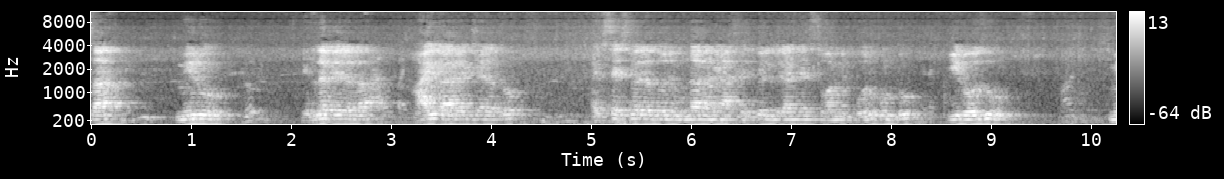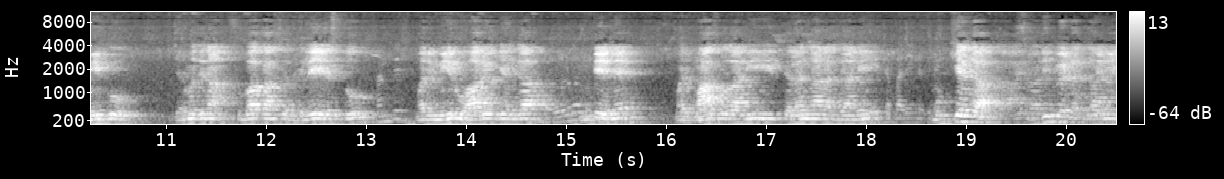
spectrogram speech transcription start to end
సార్ మీరు ఎల్లవేళలా ఆయుర ఆరోగ్యాలతో ఐశ్వర్యాలతో ఉండాలని ఆ సిరిపల్లి వీరాంజనేయ స్వామిని కోరుకుంటూ ఈరోజు మీకు జన్మదిన శుభాకాంక్షలు తెలియజేస్తూ మరి మీరు ఆరోగ్యంగా ఉంటేనే మరి మాకు కానీ తెలంగాణకు కానీ ముఖ్యంగా సిద్దిపేటకు కానీ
